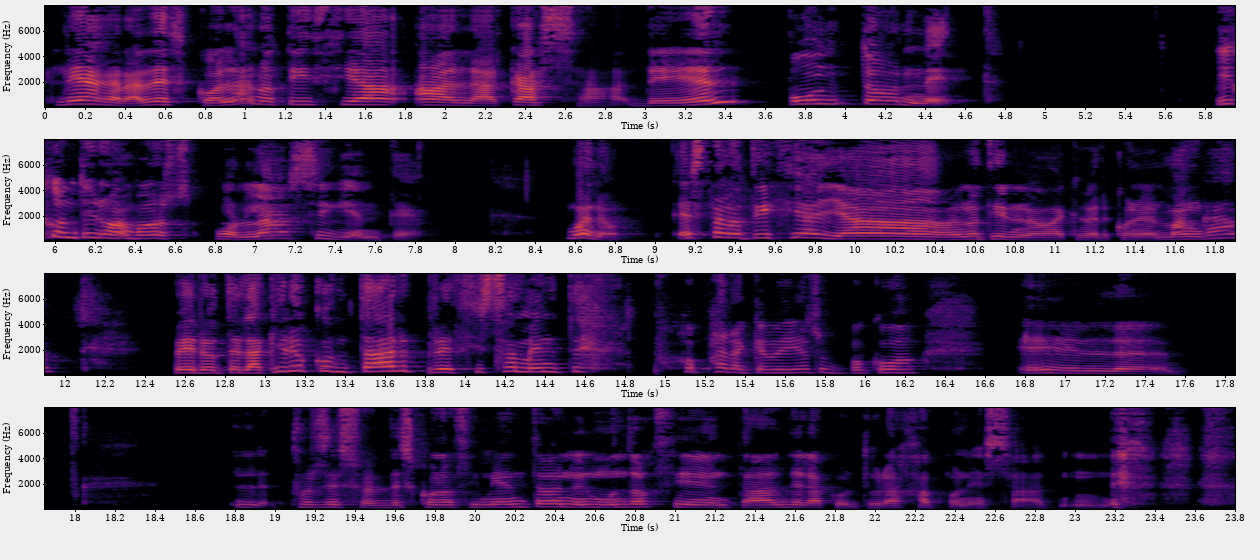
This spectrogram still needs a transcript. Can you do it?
le agradezco la noticia a la casa de él.net. Y continuamos por la siguiente. Bueno, esta noticia ya no tiene nada que ver con el manga, pero te la quiero contar precisamente para que veas un poco el, pues eso, el desconocimiento en el mundo occidental de la cultura japonesa.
